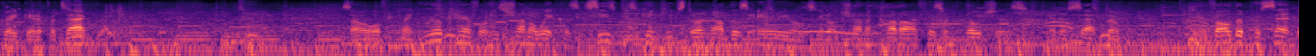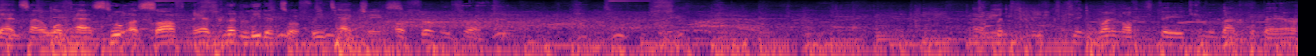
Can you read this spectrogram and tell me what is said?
Great get up attack. Silent Wolf playing real careful. He's trying to wait because he sees King keeps throwing out those aerials, you know, trying to cut off his approaches, intercept him. With all the percent that Silent Wolf has too, a soft nair could lead into a free tag chase. Oh, certainly so. And King running off the stage, coming back to the bear.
